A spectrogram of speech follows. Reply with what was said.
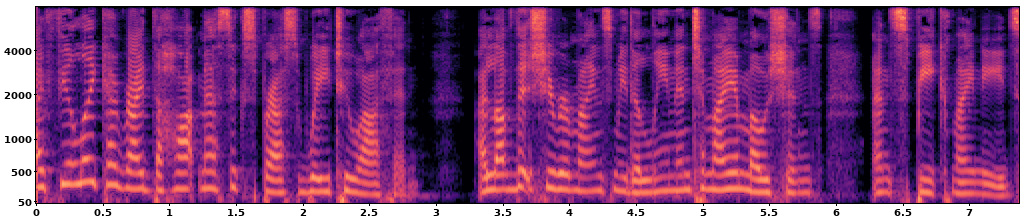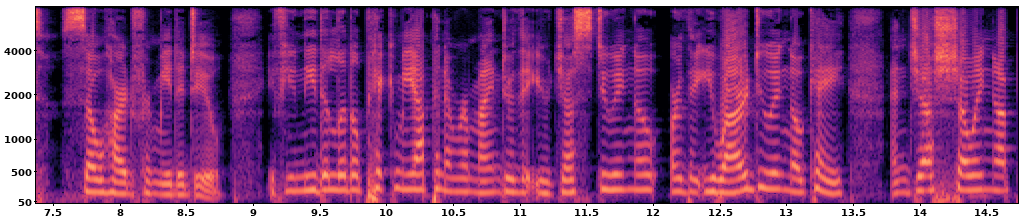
I feel like I ride the Hot Mess Express way too often. I love that she reminds me to lean into my emotions and speak my needs. So hard for me to do. If you need a little pick me up and a reminder that you're just doing o- or that you are doing okay and just showing up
